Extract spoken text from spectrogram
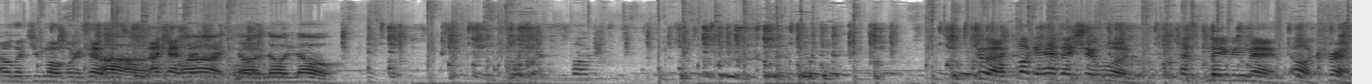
I'll let you motherfuckers have Oh, this. I had fuck. that shit. No, no, no. Fuck. Dude, I fucking had that shit won. That's me mad. Oh crap.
